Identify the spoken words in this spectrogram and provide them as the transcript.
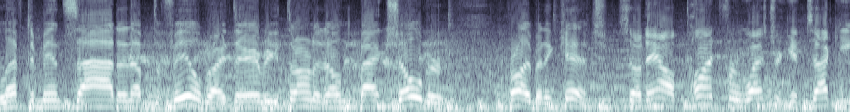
Left him inside and up the field right there. If he'd thrown it on the back shoulder, probably been a catch. So now a punt for Western Kentucky.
